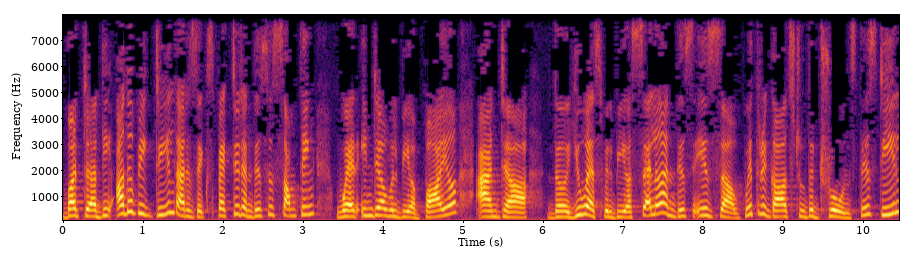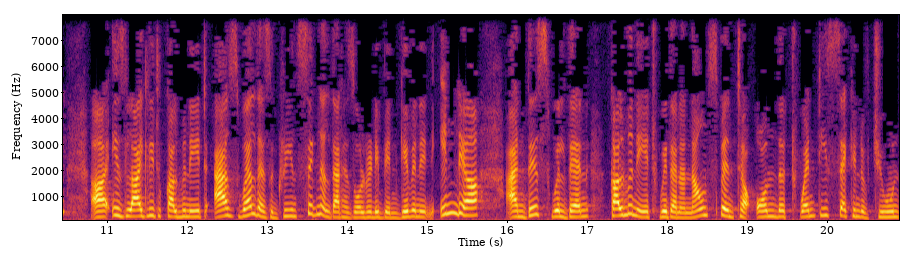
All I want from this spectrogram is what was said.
But uh, the other big deal that is expected, and this is something where India will be a buyer and uh, the US will be a seller, and this is uh, with regards to the drones. This deal uh, is likely to culminate as well. There's a green signal that has already been given in India, and this will then culminate with an announcement uh, on the 22nd of June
